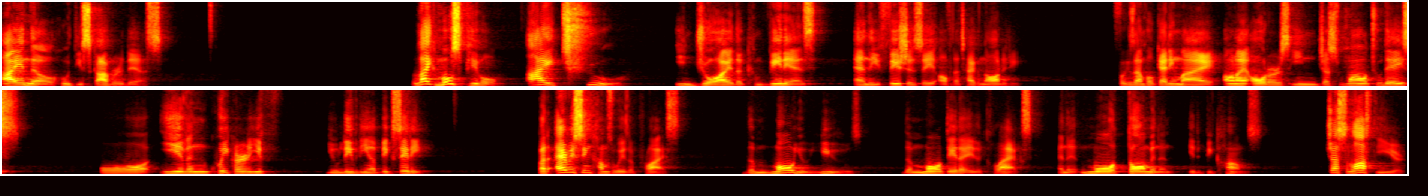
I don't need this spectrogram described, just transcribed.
I know who discovered this. Like most people, I too enjoy the convenience and efficiency of the technology. For example, getting my online orders in just one or two days, or even quicker if you live in a big city. But everything comes with a price. The more you use, the more data it collects, and the more dominant it becomes. Just last year,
